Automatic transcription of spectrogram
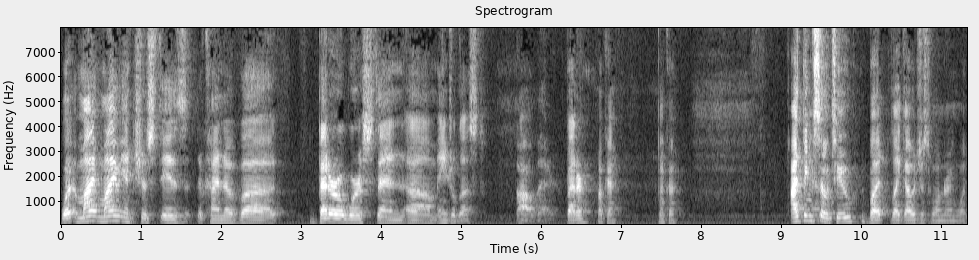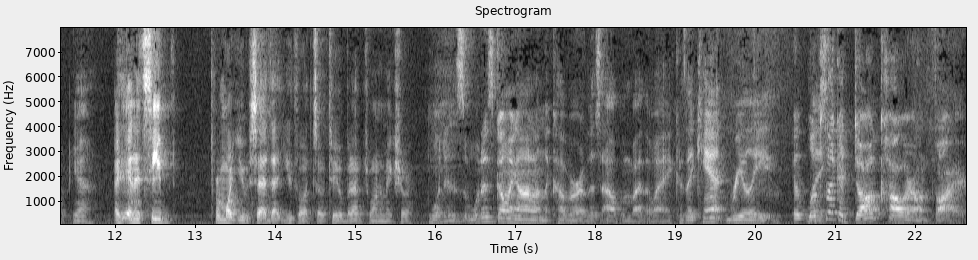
What my my interest is kind of uh, better or worse than um, Angel Dust. Oh, better. Better. Okay. Okay. I think Yeah. so too, but like I was just wondering what. Yeah, and it seemed from what you said that you thought so too, but I just want to make sure. What is what is going on on the cover of this album, by the way? Because I can't really, It looks Like- like, a dog collar on fire.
